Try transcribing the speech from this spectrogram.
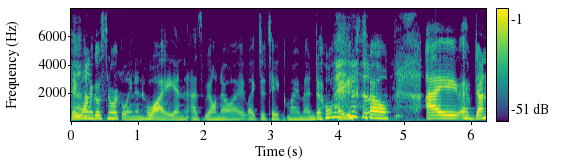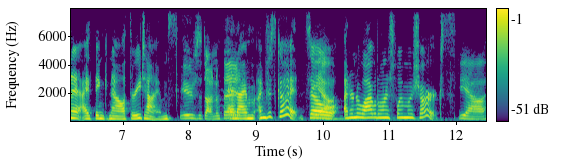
they want to go snorkeling in Hawaii. And as we all know, I like to take my men to Hawaii. so I have done it, I think now three times. You're just done with it. And I'm I'm just good. So Yeah. I don't know why I would want to swim with sharks. Yeah.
